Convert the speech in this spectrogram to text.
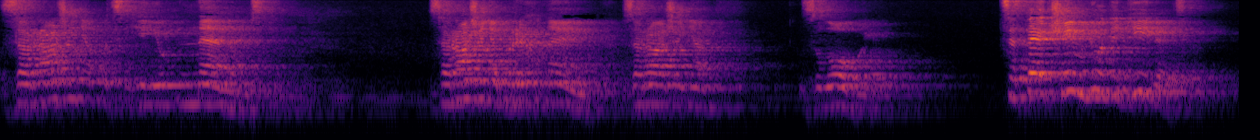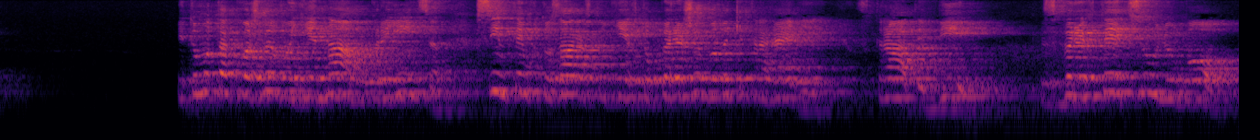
зараження оцією ненавистю, зараження брехнею, зараження злобою. Це те, чим люди діляться. І тому так важливо є нам, українцям, всім тим, хто зараз тут є, хто пережив великі трагедії, втрати, біль, зберегти цю любов.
